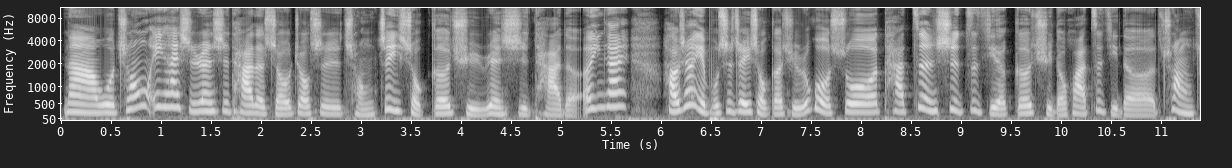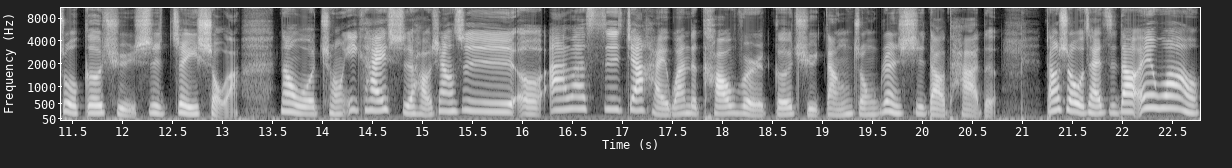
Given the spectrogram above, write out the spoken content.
那我从一开始认识他的时候，就是从这一首歌曲认识他的。呃，应该好像也不是这一首歌曲。如果说他正式自己的歌曲的话，自己的创作歌曲是这一首啦。那我从一开始好像是呃阿拉斯加海湾的 cover 歌曲当中认识到他的。当时我才知道，哎哇。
